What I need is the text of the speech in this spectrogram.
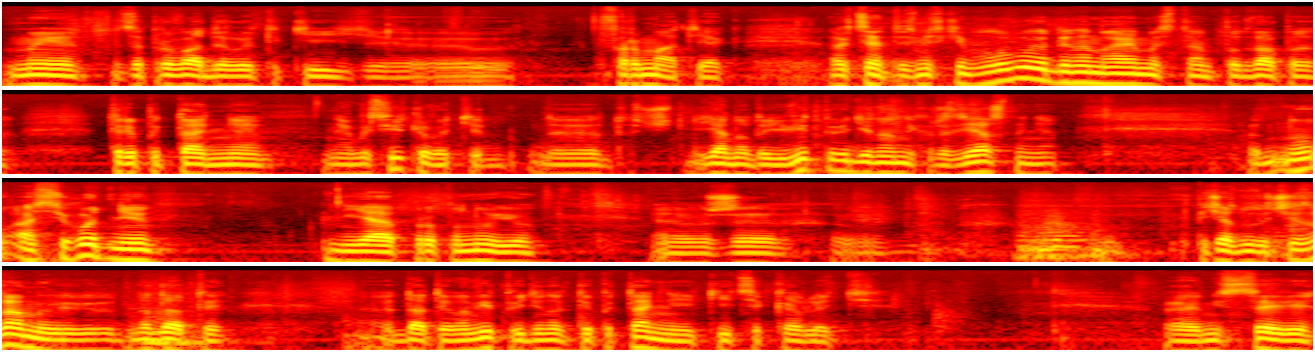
ми запровадили такий е, формат, як акценти з міським головою, де намагаємось там по два по питання висвітлювати. Е, Я надаю відповіді на них, роз'яснення. Ну, а сьогодні я пропоную е, вже е, під час зустрічі з вами надати дати вам відповіді на ті питання, які цікавлять е, місцеві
